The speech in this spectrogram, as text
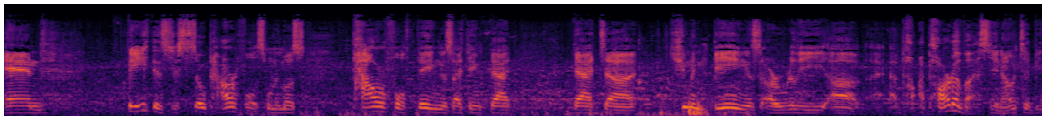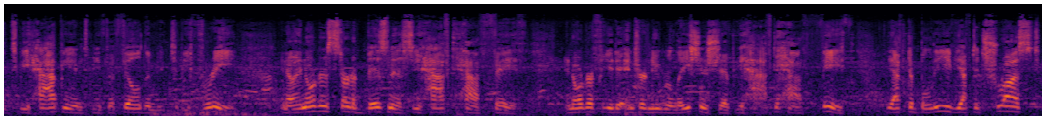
And faith is just so powerful. It's one of the most powerful things I think that that uh, human beings are really uh, a, part of us. You know, to be to be happy and to be fulfilled and be, to be free. You know, in order to start a business, you have to have faith. In order for you to enter a new relationship, you have to have faith. You have to believe. You have to trust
